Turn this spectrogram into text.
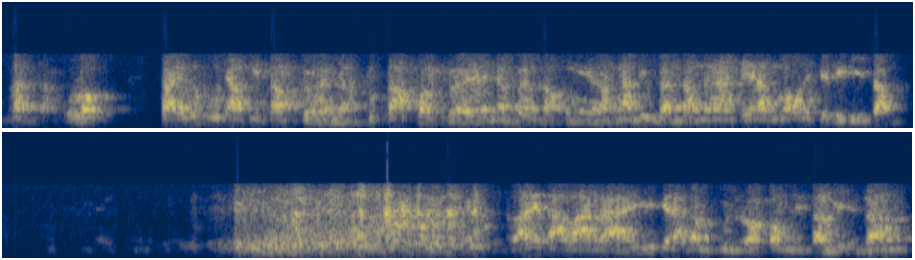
bantah. Kula saya itu punya kitab banyak. Betapa bahayanya bantah pengiran. Nanti bantah tengah akhirat mau jadi kitab. Soalnya tak warai, kira akan pun rokok ditamina.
